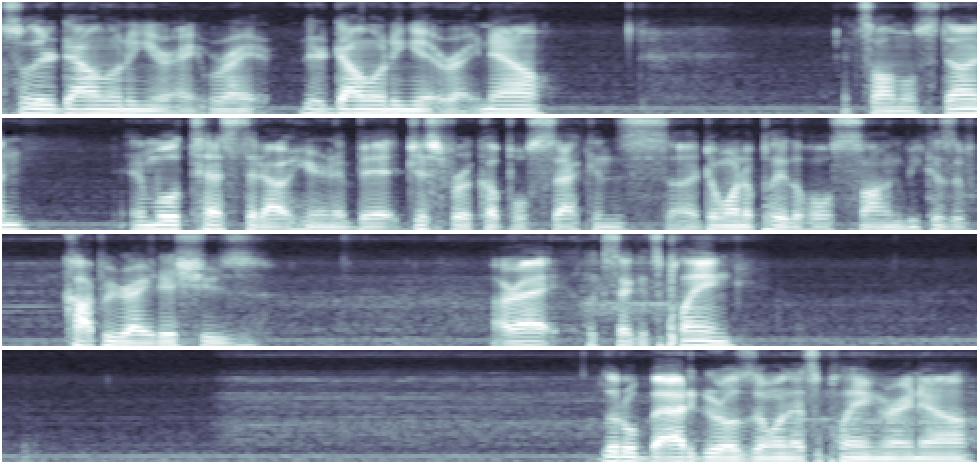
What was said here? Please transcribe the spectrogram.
So they're downloading it right, right. They're downloading it right now. It's almost done and we'll test it out here in a bit just for a couple seconds. I uh, don't want to play the whole song because of copyright issues. Alright, looks like it's playing. Little Bad Girl is the one that's playing right now.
